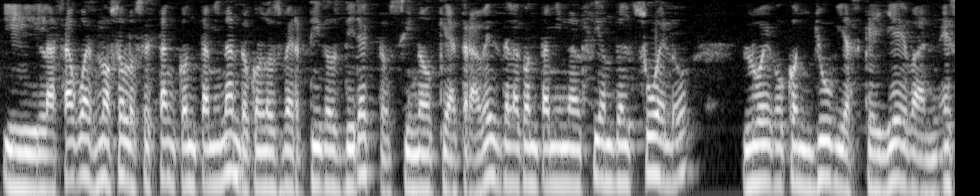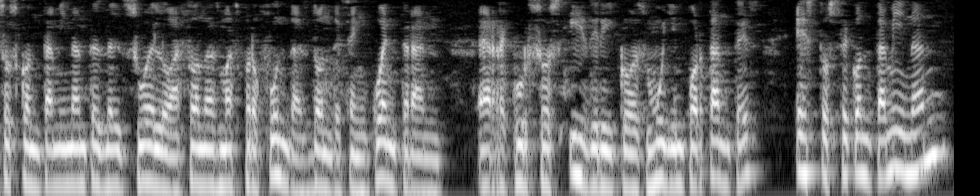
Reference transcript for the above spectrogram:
Y las aguas no solo se están contaminando con los vertidos directos, sino que a través de la contaminación del suelo, luego con lluvias que llevan esos contaminantes del suelo a zonas más profundas donde se encuentran eh, recursos hídricos muy importantes, estos se contaminan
